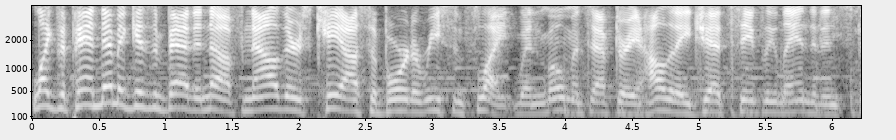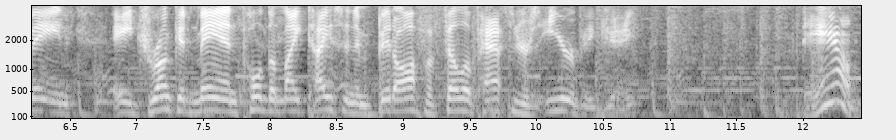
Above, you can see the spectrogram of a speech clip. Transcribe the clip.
Like the pandemic isn't bad enough, now there's chaos aboard a recent flight when moments after a holiday jet safely landed in Spain, a drunken man pulled a Mike Tyson and bit off a fellow passenger's ear, Big J. Damn.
